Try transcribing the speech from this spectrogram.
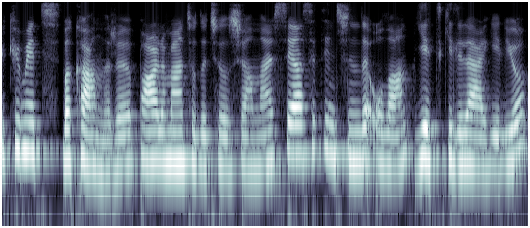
hükümet bakanları, parlamentoda çalışanlar, siyasetin içinde olan yetkililer geliyor.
